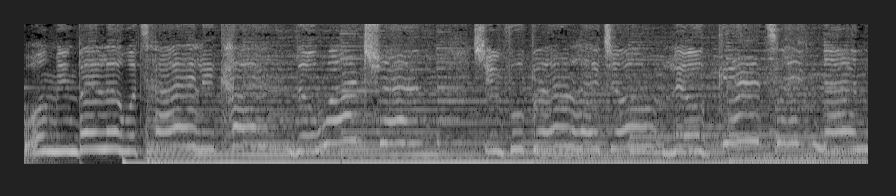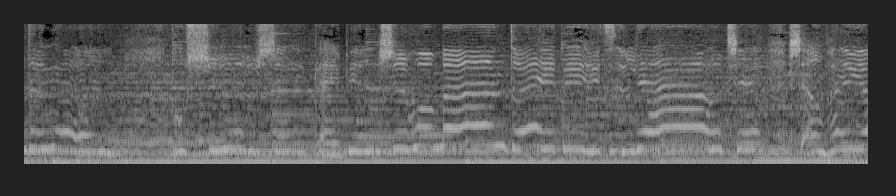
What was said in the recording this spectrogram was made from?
我明白了，我才离开的完全，幸福本来就留给最难的缘，不是谁改变，是我们对彼此了解，像朋友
